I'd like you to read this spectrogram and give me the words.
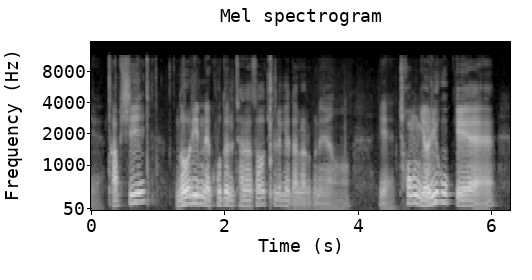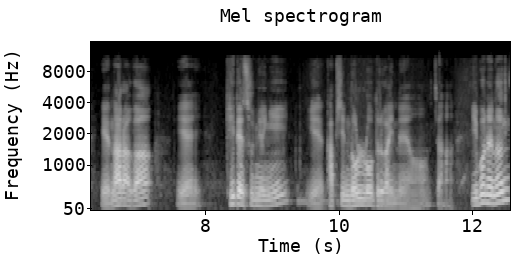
예, 값이 널인 레코드를 찾아서 출력해 달라는 거네요. 예, 총 17개의 예, 나라가 예, 기대 수명이 예, 값이 널로 들어가 있네요. 자, 이번에는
